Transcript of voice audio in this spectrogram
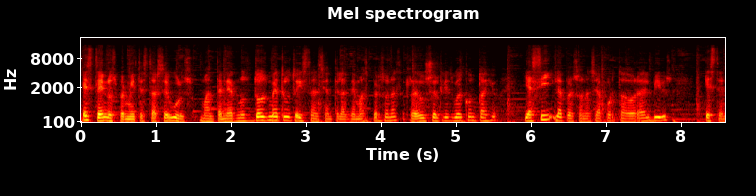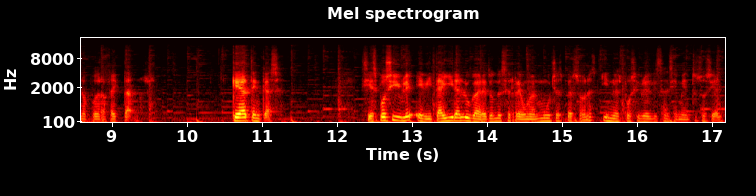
Este nos permite estar seguros, mantenernos dos metros de distancia ante las demás personas reduce el riesgo de contagio y así la persona sea portadora del virus, este no podrá afectarnos. Quédate en casa. Si es posible, evita ir a lugares donde se reúnan muchas personas y no es posible el distanciamiento social.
